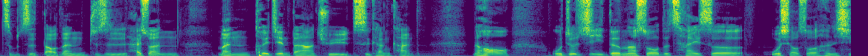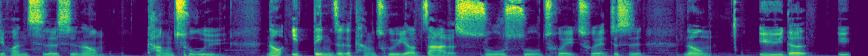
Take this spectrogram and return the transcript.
知不知道？但就是还算蛮推荐大家去吃看看的。然后我就记得那时候的菜色。我小时候很喜欢吃的是那种糖醋鱼，然后一定这个糖醋鱼要炸的酥酥脆脆，就是那种鱼的鱼，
